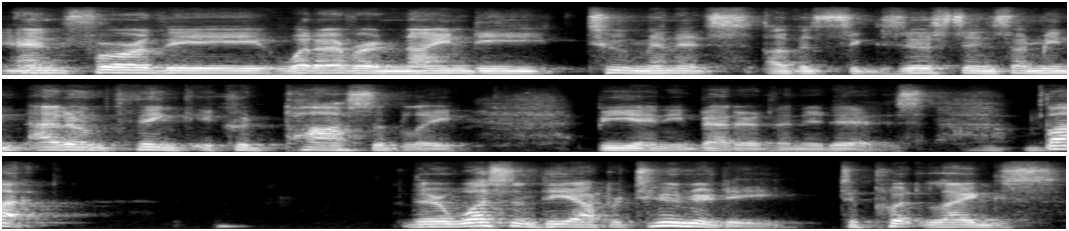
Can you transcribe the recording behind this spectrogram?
and for the whatever 92 minutes of its existence, I mean, I don't think it could possibly be any better than it is. But there wasn't the opportunity to put legs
